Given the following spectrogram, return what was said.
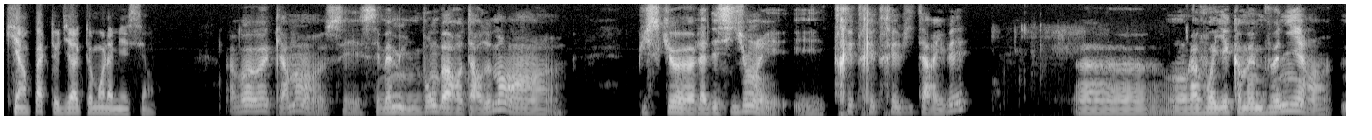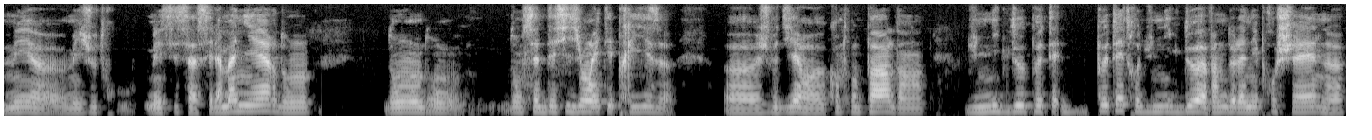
qui impactent directement la MSC. Ah ouais, ouais, clairement, c'est même une bombe à retardement, hein, puisque la décision est, très très très vite arrivée. Euh, on la voyait quand même venir, mais, euh, mais je trouve, mais c'est ça, c'est la manière dont, dont, cette décision a été prise. Euh, je veux dire, quand on parle d'un, d'une Ligue 2, peut-être, peut-être d'une Ligue 2 à 22 l'année prochaine,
